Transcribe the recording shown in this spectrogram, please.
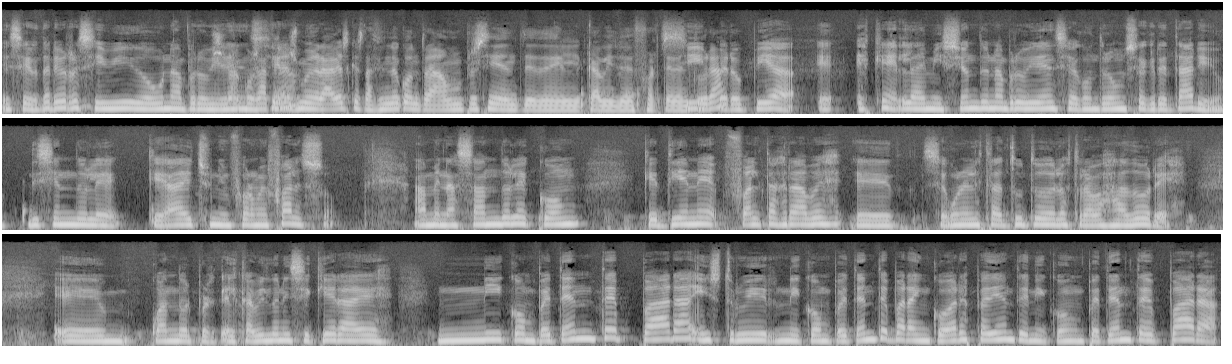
el secretario ha recibido una providencia. Son acusaciones muy graves que está haciendo contra un presidente del Cabildo de Fuerteventura. Sí, pero Pía, eh, es que la emisión de una providencia contra un secretario diciéndole que ha hecho un informe falso, amenazándole con que tiene faltas graves eh, según el Estatuto de los Trabajadores, eh, cuando el, Cabildo ni siquiera es ni competente para instruir, ni competente para incoar expediente, ni competente para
